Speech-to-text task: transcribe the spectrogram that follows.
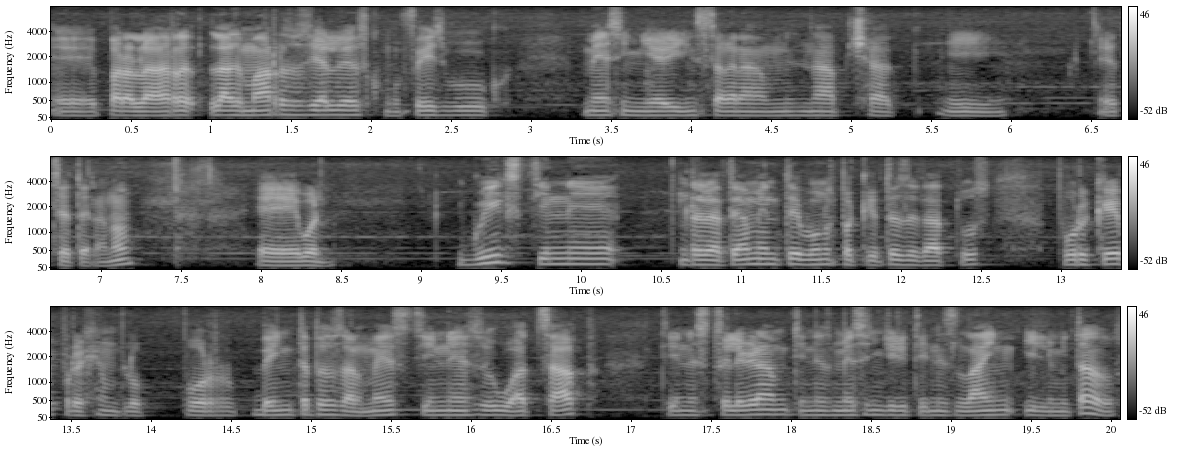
eh, para las demás redes sociales como Facebook, Messenger, Instagram, Snapchat y etcétera, ¿no? bueno, Wix tiene relativamente buenos paquetes de datos porque, por ejemplo, por 20 pesos al mes tienes WhatsApp, tienes Telegram, tienes Messenger y tienes Line ilimitados.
